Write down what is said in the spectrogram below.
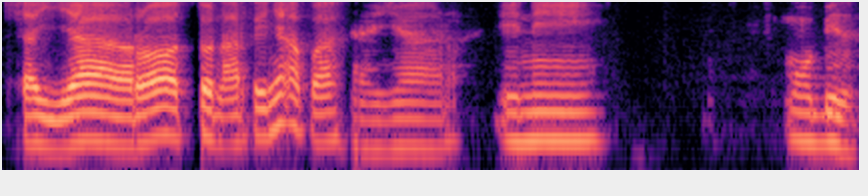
Sayyaratun artinya apa? Saya ini mobil.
